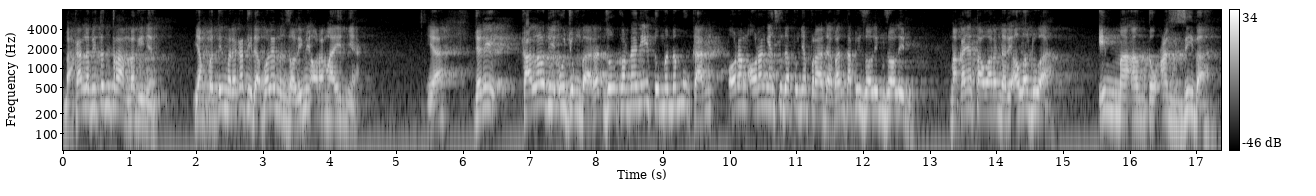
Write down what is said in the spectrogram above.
Bahkan lebih tentram baginya. Yang penting mereka tidak boleh menzolimi orang lainnya. Ya, jadi kalau di ujung barat Zulkarnain itu menemukan orang-orang yang sudah punya peradaban tapi zolim-zolim. Makanya tawaran dari Allah dua. Imma antu azibah.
